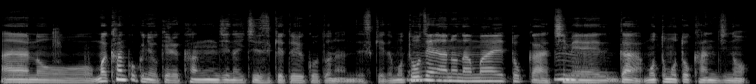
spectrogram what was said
うん、あの、まあ、韓国における漢字の位置づけということなんですけれども、当然、あの、名前とか地名がもともと漢字の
